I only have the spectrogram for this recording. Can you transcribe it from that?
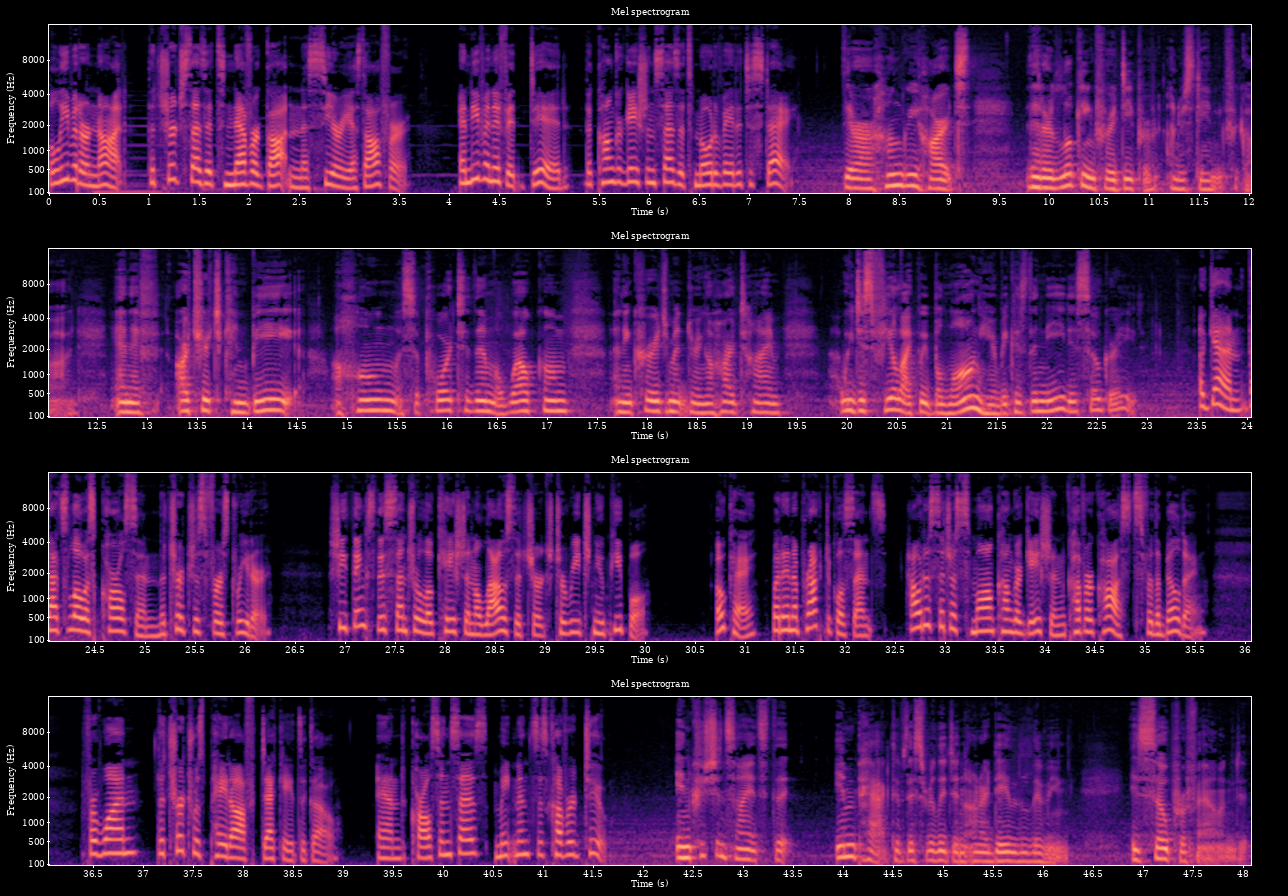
Believe it or not, the church says it's never gotten a serious offer. And even if it did, the congregation says it's motivated to stay. There are hungry hearts that are looking for a deeper understanding for God. And if our church can be a home, a support to them, a welcome, an encouragement during a hard time, we just feel like we belong here because the need is so great. Again, that's Lois Carlson, the church's first reader. She thinks this central location allows the church to reach new people. Okay, but in a practical sense, how does such a small congregation cover costs for the building? For one, the church was paid off decades ago. And Carlson says maintenance is covered too. In Christian science, the impact of this religion on our daily living is so profound.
